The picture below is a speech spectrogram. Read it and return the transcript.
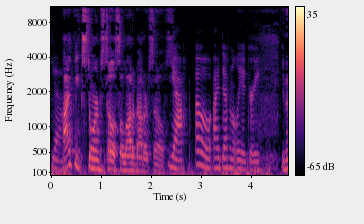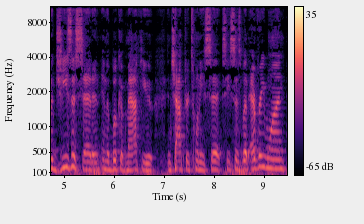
Yeah. I think storms tell us a lot about ourselves. Yeah. Oh, I definitely agree. You know, Jesus said in, in the book of Matthew in chapter 26, he says, But everyone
